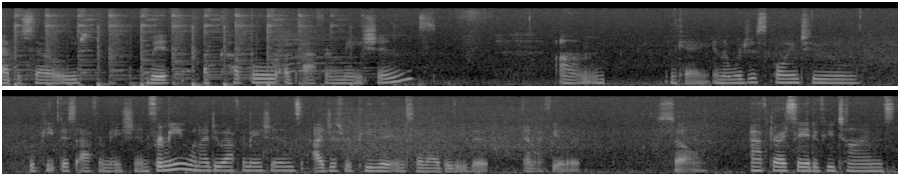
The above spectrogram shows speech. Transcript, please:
episode with a couple of affirmations um, okay and then we're just going to repeat this affirmation. For me, when I do affirmations, I just repeat it until I believe it and I feel it. So, after I say it a few times,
